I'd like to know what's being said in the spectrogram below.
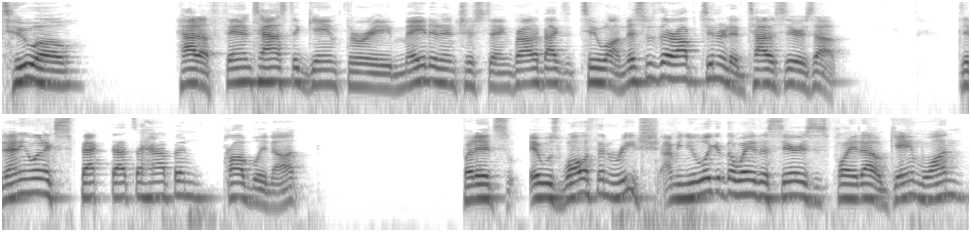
2-0 had a fantastic game three, made it interesting, brought it back to 2 1. This was their opportunity to tie the series up. Did anyone expect that to happen? Probably not. But it's it was well within reach. I mean, you look at the way the series is played out. Game one,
